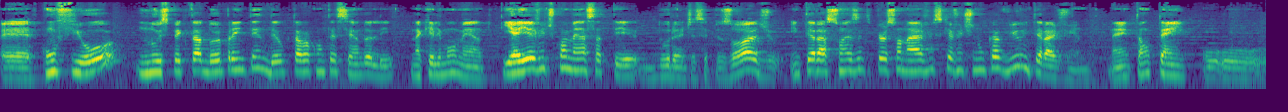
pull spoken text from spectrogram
é, confiou no espectador para entender o que estava acontecendo ali naquele momento. E aí a gente começa a ter, durante esse episódio, interações entre personagens que a gente nunca viu interagindo. Né? Então tem o, o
